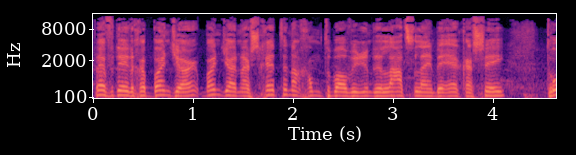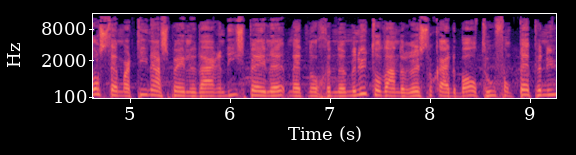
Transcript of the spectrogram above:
Bij verdediger Banjar. Banjar naar Schet. En dan komt de bal weer in de laatste lijn bij RKC. Drost en Martina spelen daar. En die spelen met nog een minuut tot aan de rust elkaar de bal toe. Van Peppe nu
